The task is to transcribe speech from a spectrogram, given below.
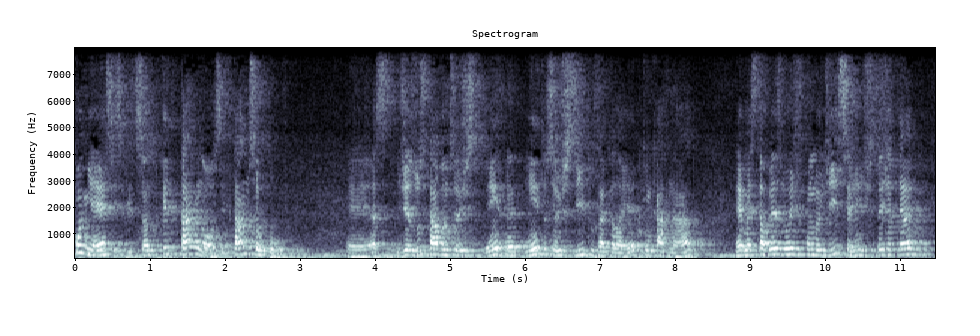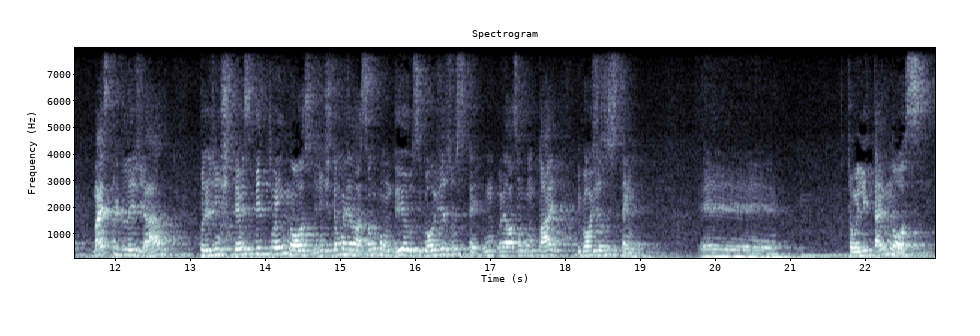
conhece o Espírito Santo porque ele está em nós, ele está no seu povo. É, assim, Jesus estava é, entre os seus discípulos naquela época, encarnado, é, mas talvez hoje, como eu disse, a gente esteja até mais privilegiado por a gente ter o Espírito em nós, a gente ter uma relação com Deus igual Jesus tem, uma relação com o Pai igual Jesus tem. É... Então ele está em nós,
